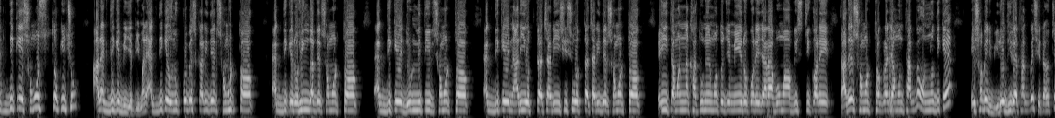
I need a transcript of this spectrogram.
একদিকে সমস্ত কিছু আর একদিকে বিজেপি। মানে একদিকে অনুপ্রবেশকারীদের সমর্থক, একদিকে রোহিঙ্গাদের সমর্থক, একদিকে দুর্নীতির সমর্থক, একদিকে নারী অত্যাচারী, শিশু অত্যাচারীদের সমর্থক এই তামান্না খাতুনের মতো যে মেয়ের ওপরে যারা বোমা বৃষ্টি করে, তাদের সমর্থকরা যেমন থাকবে, অন্যদিকে এসবের বিরোধীরা থাকবে, সেটা হচ্ছে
